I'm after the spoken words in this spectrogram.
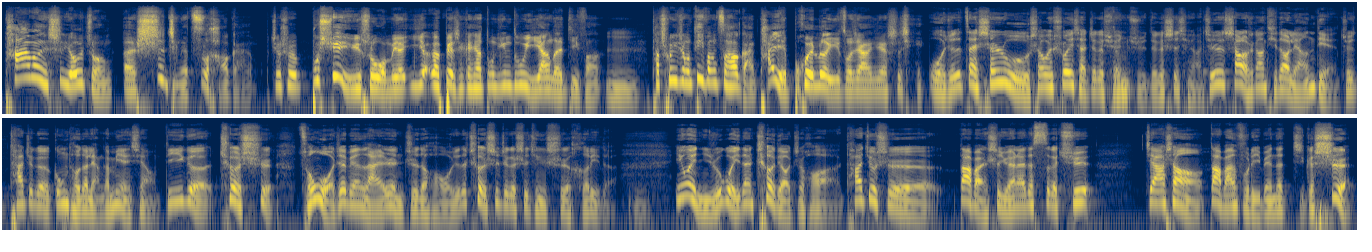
他们是有一种呃市井的自豪感，就是不屑于说我们要要要变成一个像东京都一样的地方。嗯，他出于这种地方自豪感，他也不会乐意做这样一件事情。我觉得再深入稍微说一下这个选举这个事情啊，其实沙老师刚提到两点，就是他这个公投的两个面向。第一个测试，从我这边来认知的话，我觉得测试这个事情是合理的，因为你如果一旦撤掉之后啊，它就是大阪市原来的四个区。加上大阪府里边的几个市，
